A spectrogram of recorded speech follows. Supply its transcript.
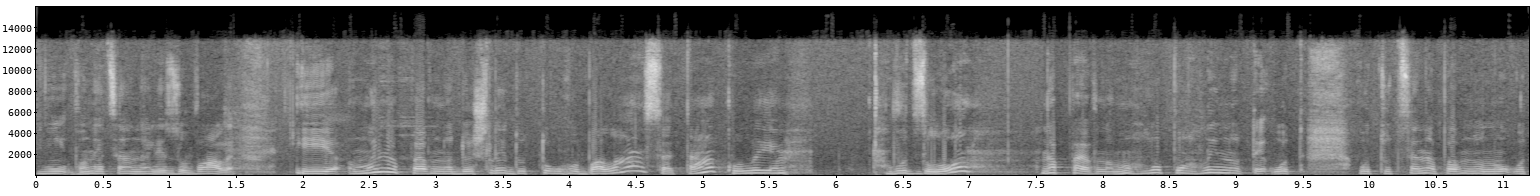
Ні, вони це аналізували. І ми, напевно, дійшли до того балансу, коли от зло. Напевно, могло поглинути, от, от це, напевно, ну от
